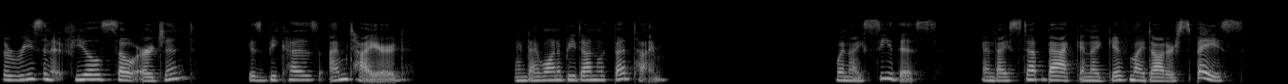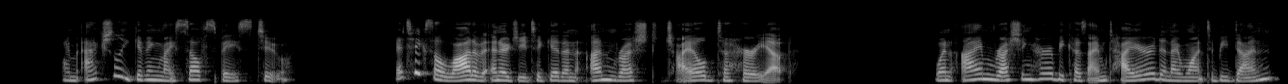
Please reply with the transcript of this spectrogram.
the reason it feels so urgent is because I'm tired and I want to be done with bedtime. When I see this and I step back and I give my daughter space, I'm actually giving myself space too. It takes a lot of energy to get an unrushed child to hurry up. When I'm rushing her because I'm tired and I want to be done,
